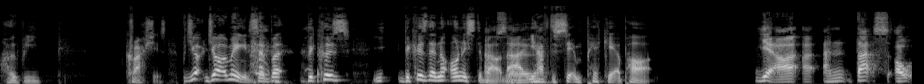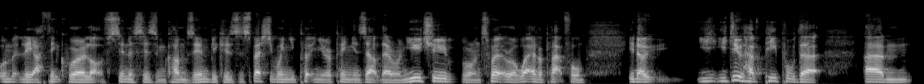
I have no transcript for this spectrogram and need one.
hope he crashes. But do you, do you know what i mean? So but because because they're not honest about Absolutely. that you have to sit and pick it apart. Yeah, I, I, and that's ultimately, I think, where a lot of cynicism comes in because, especially when you're putting your opinions out there on YouTube or on Twitter or whatever platform, you know, you, you do have people that, um,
